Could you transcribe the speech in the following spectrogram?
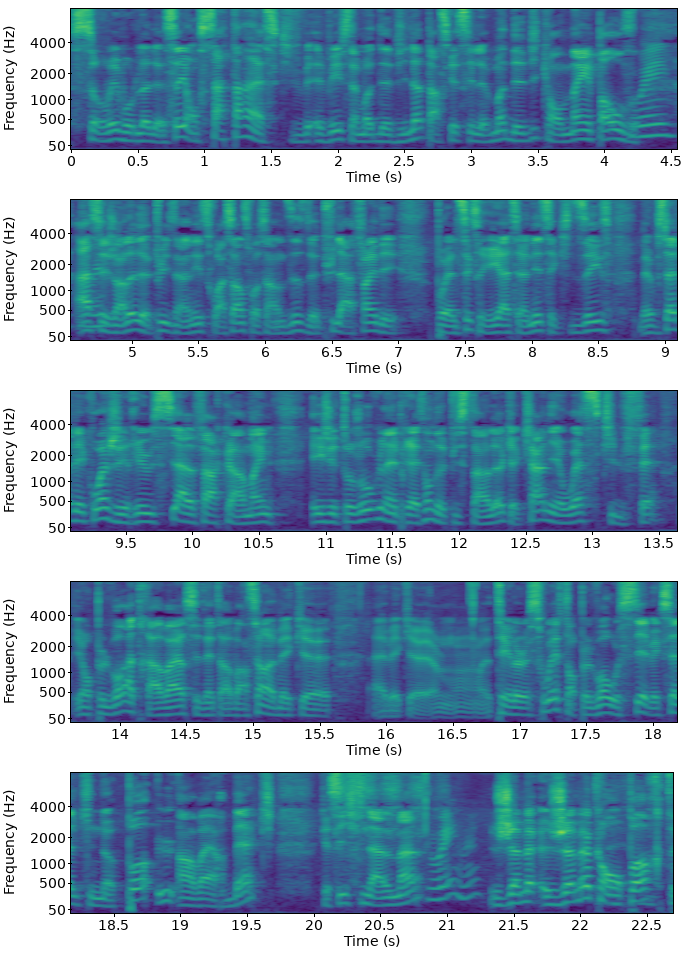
survivre au-delà de ça. Et on s'attend à ce qu'il vive ce mode de vie-là parce que c'est le mode de vie qu'on impose Oui, à oui. ces gens-là depuis les années 60-70, depuis la fin des politiques ségrégationnistes et qui disent, mais vous savez quoi, j'ai réussi à le faire quand même. Et j'ai toujours eu l'impression depuis ce temps-là que Kanye West qui le fait, et on peut le voir à travers ses interventions avec euh, avec euh, Taylor Swift, on peut le voir aussi avec celle qu'il n'a pas eu envers Beck, que c'est finalement Oui, oui. je me, je me comporte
